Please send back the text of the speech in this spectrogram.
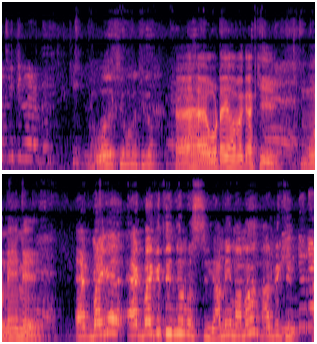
আছে কিনা? বলছি মনে ছিল। হ্যাঁ হ্যাঁ ওটাই হবে কাকি। মনেই নেই। এক বাইকে এক বাইকে তিনজন বসছি আমি মামা আর বিকি তিনজনের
